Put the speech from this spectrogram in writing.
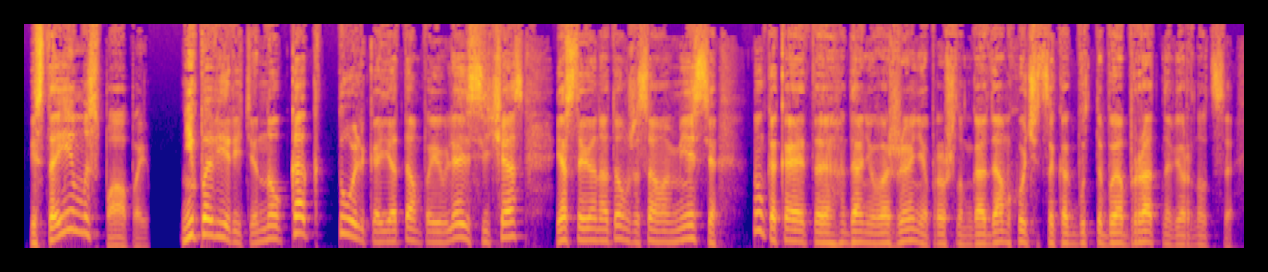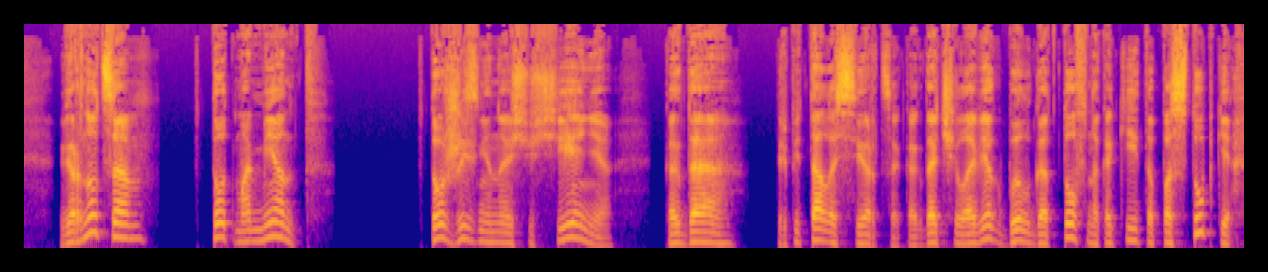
и стоим мы с папой. Не поверите, но как только я там появляюсь сейчас, я стою на том же самом месте, ну, какая-то дань уважения прошлым годам, хочется как будто бы обратно вернуться. Вернуться в тот момент, в то жизненное ощущение, когда трепетало сердце, когда человек был готов на какие-то поступки,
